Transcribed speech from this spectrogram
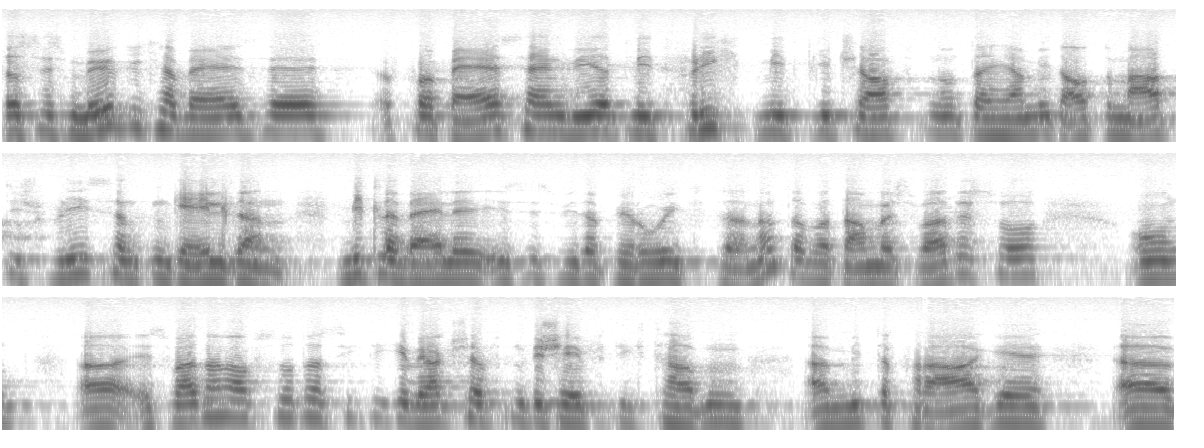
dass es möglicherweise vorbei sein wird mit Pflichtmitgliedschaften und daher mit automatisch fließenden Geldern. Mittlerweile ist es wieder beruhigter, nicht? aber damals war das so. Und äh, es war dann auch so, dass sich die Gewerkschaften beschäftigt haben äh, mit der Frage, äh,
